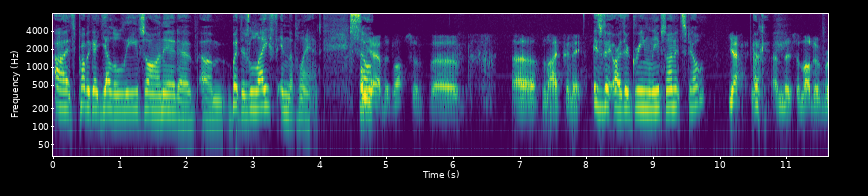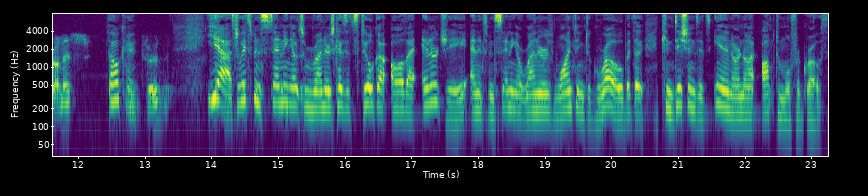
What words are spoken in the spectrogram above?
Uh, it's probably got yellow leaves on it, uh, um, but there's life in the plant. So, oh, yeah. There's lots of uh, uh, life in it. is there, are there green leaves on it still? Yeah. yeah. And there's a lot of runners Okay. through. Yeah, so it's been sending out some runners because it's still got all that energy and it's been sending out runners wanting to grow, but the conditions it's in are not optimal for growth.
